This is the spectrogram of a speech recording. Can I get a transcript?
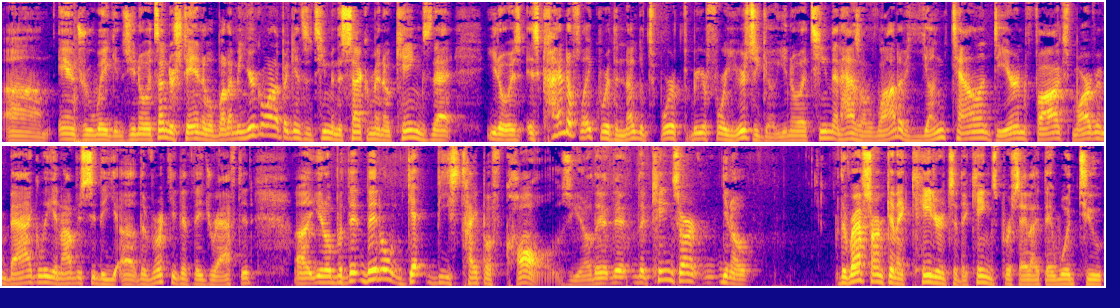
um, Andrew Wiggins. You know, it's understandable, but I mean, you're going up against a team in the Sacramento Kings that you know is, is kind of like where the Nuggets were three or four years ago. You know, a team that has a lot of young talent, De'Aaron Fox, Marvin Bagley, and obviously the uh, the rookie that they drafted. Uh, you know, but they, they don't get these type of calls. You know, they the Kings aren't you know the refs aren't going to cater to the Kings per se like they would to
